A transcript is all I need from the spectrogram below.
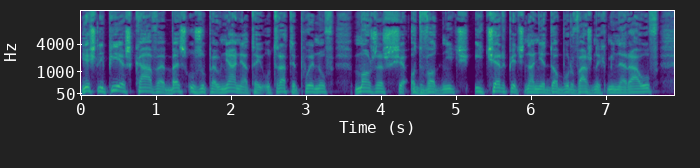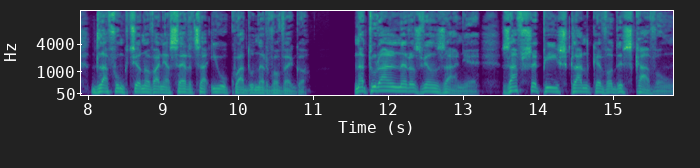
Jeśli pijesz kawę bez uzupełniania tej utraty płynów, możesz się odwodnić i cierpieć na niedobór ważnych minerałów dla funkcjonowania serca i układu nerwowego. Naturalne rozwiązanie. Zawsze pij szklankę wody z kawą.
